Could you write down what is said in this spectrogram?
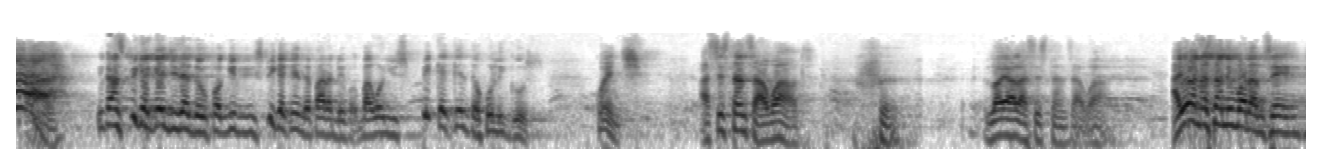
Ah! You can speak against Jesus, they will forgive you. you Speak against the Father, they will forgive. but when you speak against the Holy Ghost, quench. Assistants are wild. Loyal assistants are wild. Are you understanding what I'm saying?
